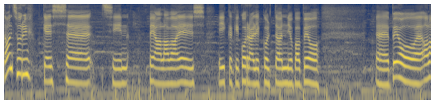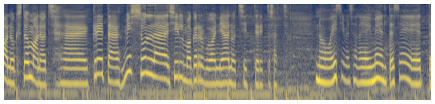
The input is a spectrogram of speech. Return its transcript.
tantsurühm, kes siin pealava ees ikkagi korralikult on juba peo peo alanuks tõmmanud. Grete, mis sulle silma-kõrvu on jäänud siit ürituselt? No esimesena jäi meelde see, et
